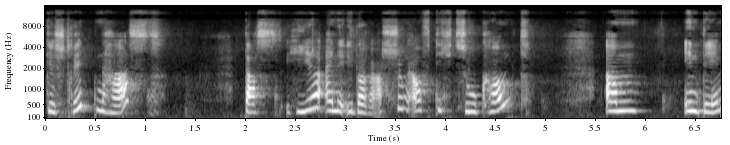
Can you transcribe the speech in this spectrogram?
gestritten hast, dass hier eine Überraschung auf dich zukommt, ähm, indem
